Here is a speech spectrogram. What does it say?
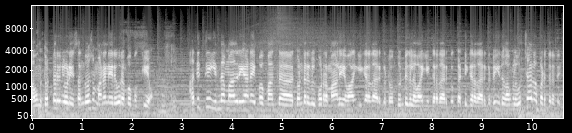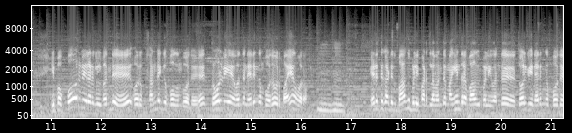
அவங்க தொண்டர்களுடைய சந்தோஷம் மனநிறைவு ரொம்ப முக்கியம். அதுக்கு இந்த மாதிரியான இப்ப மத்த தொண்டர்கள் போடுற மாலையை வாங்கிக்கிறதா இருக்கட்டும் துண்டுகளை வாங்கிக்கிறதா இருக்கட்டும் கட்டிக்கிறதா இருக்கட்டும் இது அவங்களை உற்சாகப்படுத்துறது. இப்போ போர் வீரர்கள் வந்து ஒரு சண்டைக்கு போகும்போது தோல்வியை வந்து நெருங்கும் போது ஒரு பயம் வரும். எடுத்துக்காட்டுக்கு பாகுபலி படத்துல வந்து மகேந்திர பாகுபலி வந்து தோல்வியை நெருங்கும் போது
